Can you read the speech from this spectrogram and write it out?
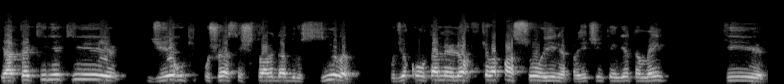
E até queria que Diego, que puxou essa história da Drusila, podia contar melhor o que ela passou aí, né, para a gente entender também que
